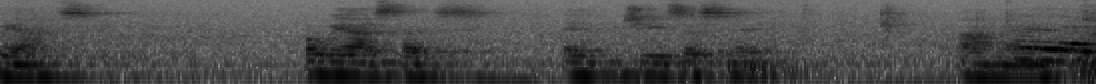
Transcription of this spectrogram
we ask. For we ask this in Jesus' name. Amen.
